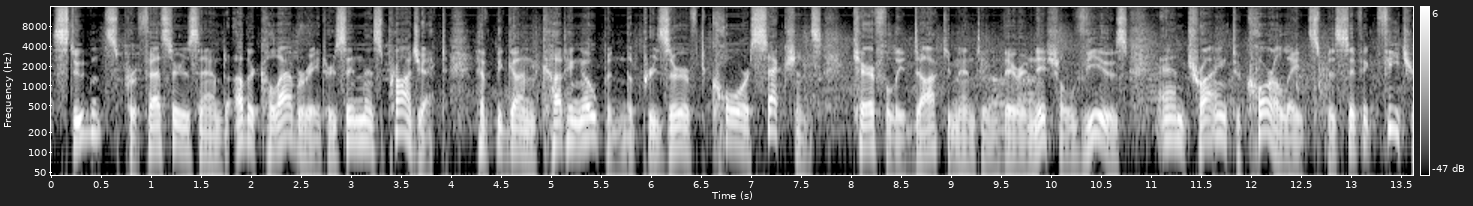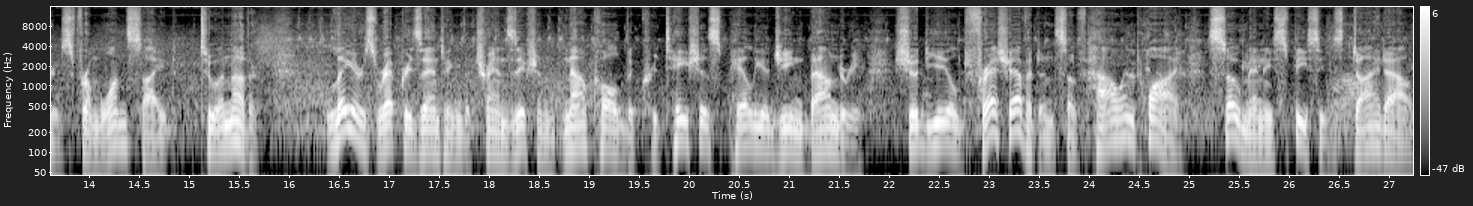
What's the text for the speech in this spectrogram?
Students, professors, and other collaborators in this project have begun cutting open the preserved core sections, carefully documenting their initial views and trying to correlate specific features from one site to another. Layers representing the transition now called the Cretaceous-Paleogene boundary should yield fresh evidence of how and why so many species died out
